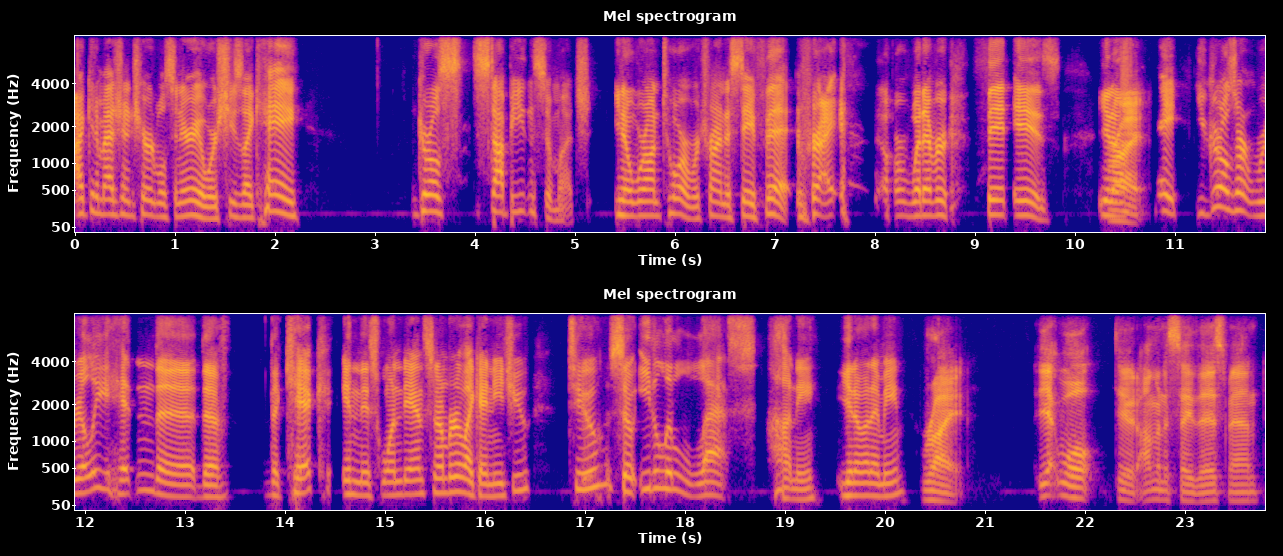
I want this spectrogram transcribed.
I can imagine a charitable scenario where she's like, "Hey, girls, stop eating so much. You know, we're on tour. We're trying to stay fit, right? or whatever fit is. You know, right. hey, you girls aren't really hitting the the the kick in this one dance number like I need you to. So eat a little less, honey. You know what I mean? Right. Yeah. Well, dude, I'm gonna say this, man.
